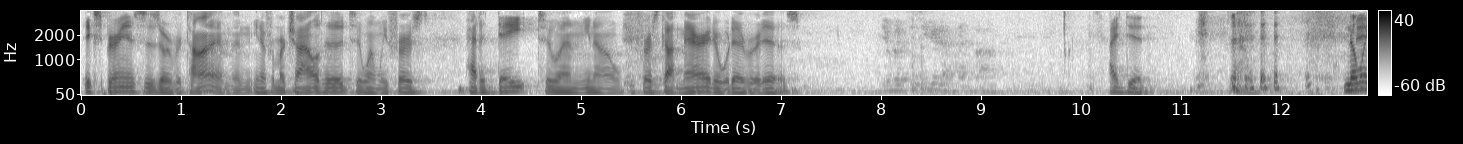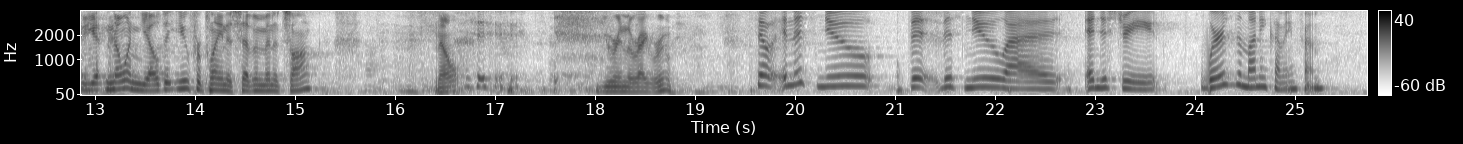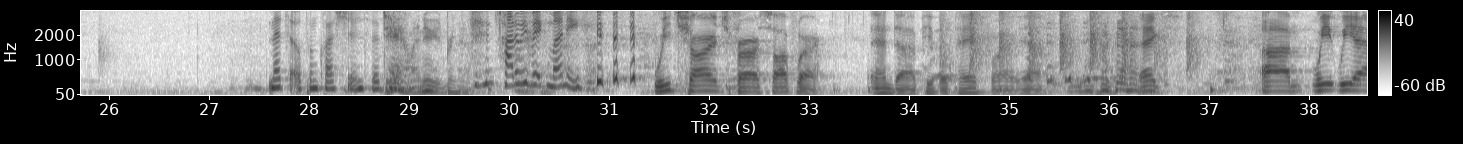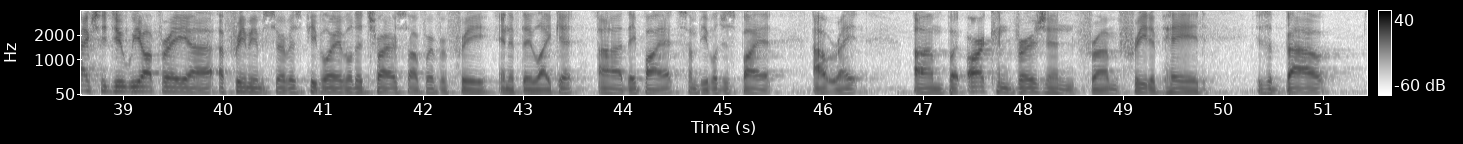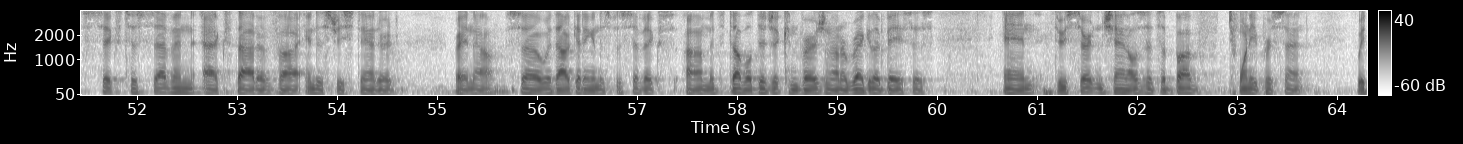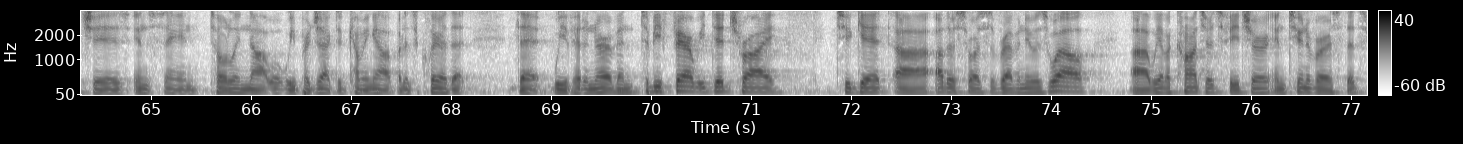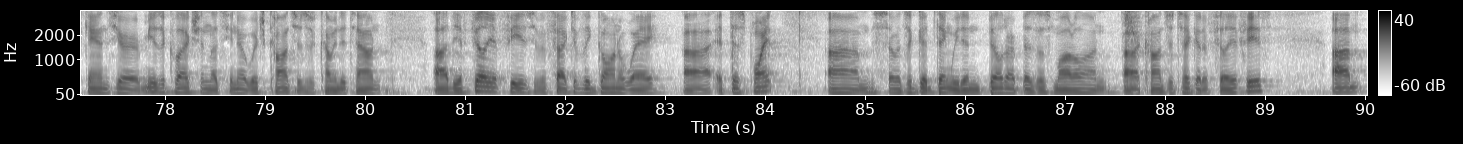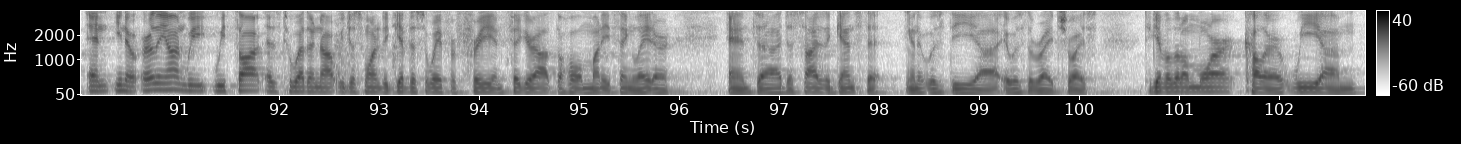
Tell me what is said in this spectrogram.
experiences over time, and you know, from our childhood to when we first had a date to when you know we first got married or whatever it is. I did. No one, ye- no one yelled at you for playing a seven-minute song. No. You were in the right room. So in this new the, this new uh, industry, where's the money coming from? That's an open question to the Damn, panel. I knew you'd bring that. How do we make money? We charge for our software, and uh, people pay for it. Yeah. Thanks. Um, we, we actually do. We offer a, uh, a freemium service. People are able to try our software for free, and if they like it, uh, they buy it. Some people just buy it outright. Um, but our conversion from free to paid is about six to seven x that of uh, industry standard right now. So without getting into specifics, um, it's double digit conversion on a regular basis. And through certain channels, it's above 20%, which is insane. Totally not what we projected coming out, but it's clear that, that we've hit a nerve. And to be fair, we did try to get uh, other sources of revenue as well. Uh, we have a concerts feature in Tuniverse that scans your music collection, lets you know which concerts are coming to town. Uh, the affiliate fees have effectively gone away uh, at this point. Um, so it's a good thing we didn't build our business model on uh, concert ticket affiliate fees. Um, and you know, early on, we, we thought as to whether or not we just wanted to give this away for free and figure out the whole money thing later, and uh, decided against it. And it was the uh, it was the right choice. To give a little more color, we um,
